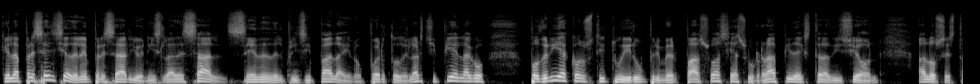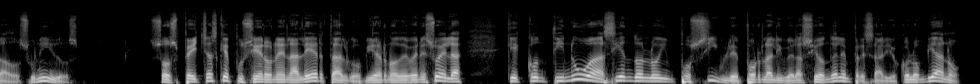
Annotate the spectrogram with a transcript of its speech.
que la presencia del empresario en Isla de Sal, sede del principal aeropuerto del archipiélago, podría constituir un primer paso hacia su rápida extradición a los Estados Unidos. Sospechas que pusieron en alerta al gobierno de Venezuela, que continúa haciendo lo imposible por la liberación del empresario colombiano,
